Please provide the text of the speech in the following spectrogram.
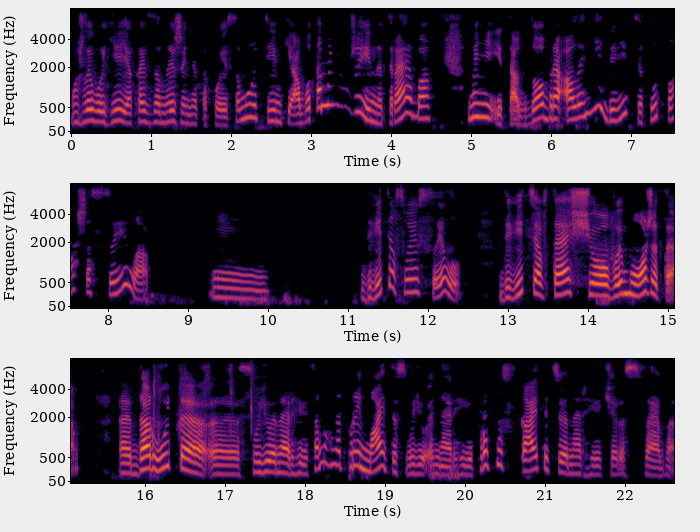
можливо, є якесь заниження такої самооцінки, або та мені вже і не треба, мені і так добре, але ні, дивіться, тут ваша сила. Дивіться в свою силу. Дивіться в те, що ви можете. Е, Даруйте е, свою енергію, саме головне приймайте свою енергію, пропускайте цю енергію через себе,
